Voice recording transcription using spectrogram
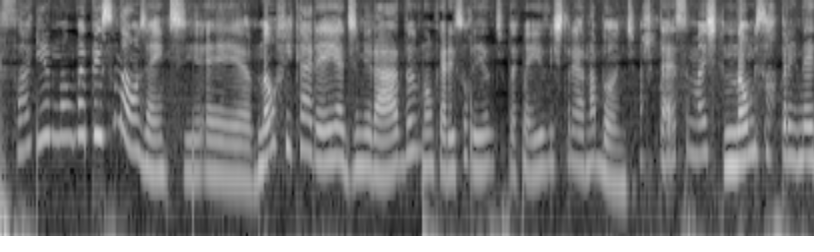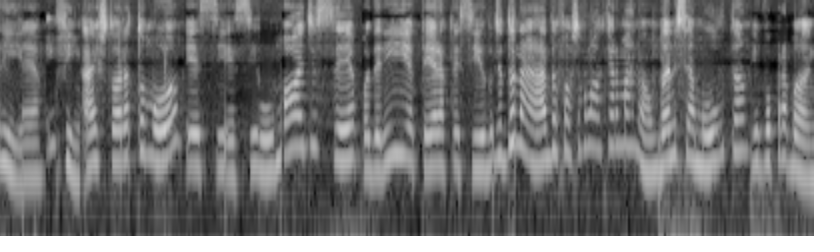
só que não vai ter isso não, gente. É, não fica ficarei admirada, não ficarei surpresa, tipo, daqui a estrear na Band. Acho que desce, mas não me surpreenderia, né? Enfim, a história tomou esse, esse rumo. Pode ser, poderia ter acontecido de do nada, o Faustão falou, não quero mais não. Dane-se a multa e vou pra Band.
